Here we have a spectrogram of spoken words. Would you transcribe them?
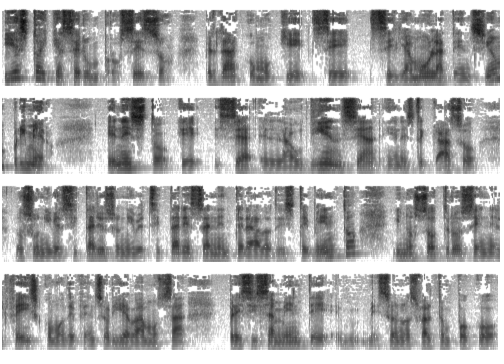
y esto hay que hacer un proceso, ¿verdad? Como que se, se llamó la atención primero en esto, que sea la audiencia, y en este caso los universitarios y universitarias se han enterado de este evento y nosotros en el FACE como Defensoría vamos a precisamente, eso nos falta un poco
